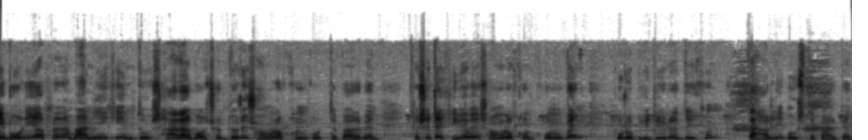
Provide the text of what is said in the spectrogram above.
এই বড়ি আপনারা বানিয়ে কিন্তু সারা বছর ধরে সংরক্ষণ করতে পারবেন। তো সেটা কীভাবে সংরক্ষণ করবেন পুরো ভিডিওটা দেখুন, তাহলেই বুঝতে পারবেন।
